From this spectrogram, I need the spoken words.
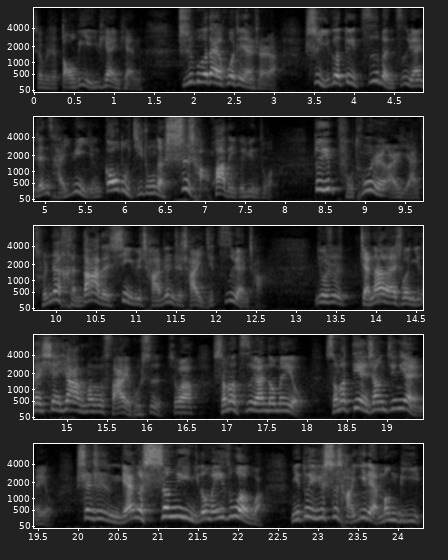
是不是？倒闭一片一片的。直播带货这件事儿啊，是一个对资本资源、人才运营高度集中的市场化的一个运作。对于普通人而言，存在很大的信誉差、认知差以及资源差。就是简单来说，你在线下他妈都啥也不是，是吧？什么资源都没有，什么电商经验也没有，甚至连个生意你都没做过。你对于市场一脸懵逼，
